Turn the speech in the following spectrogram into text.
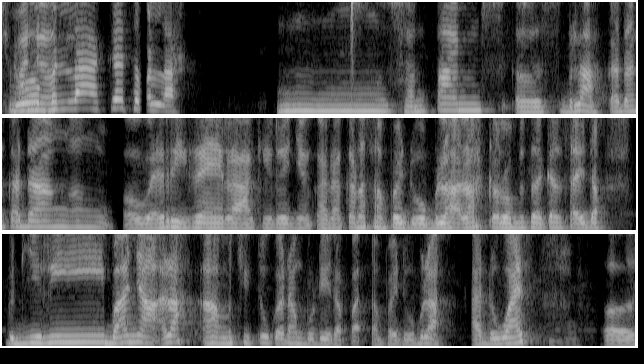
Dua mana? belah ke sebelah? Hmm, sometimes uh, sebelah, kadang-kadang uh, very rare lah kiranya. Kadang-kadang sampai dua belah lah kalau misalkan saya dah berdiri banyak lah. Uh, macam tu kadang boleh dapat sampai dua belah. Otherwise, uh,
